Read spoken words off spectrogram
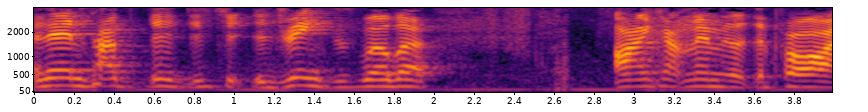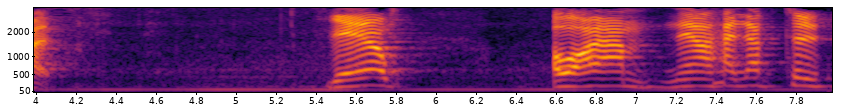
And then plus the, the, the, drinks as well, but I can't remember the price. So now, oh, I am now heading up to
